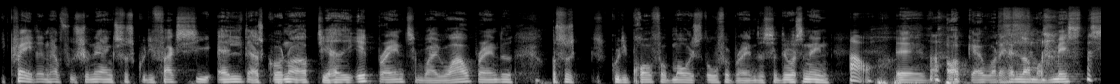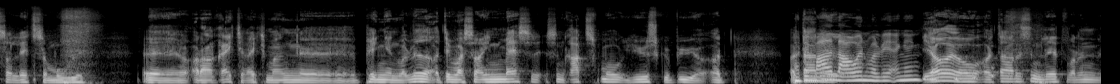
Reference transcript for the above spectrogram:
i kvæg den her fusionering, så skulle de faktisk sige alle deres kunder op. De havde et brand, som var i Wow-brandet, og så skulle de prøve at få dem over i Stofa-brandet. Så det var sådan en øh, opgave, hvor det handler om at miste så let som muligt. Øh, og der er rigtig, rigtig mange øh, penge involveret, og det var så en masse sådan ret små jyske byer, og og, og det er meget lav involvering, ikke? Jo, jo, og der er det sådan lidt, hvordan,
